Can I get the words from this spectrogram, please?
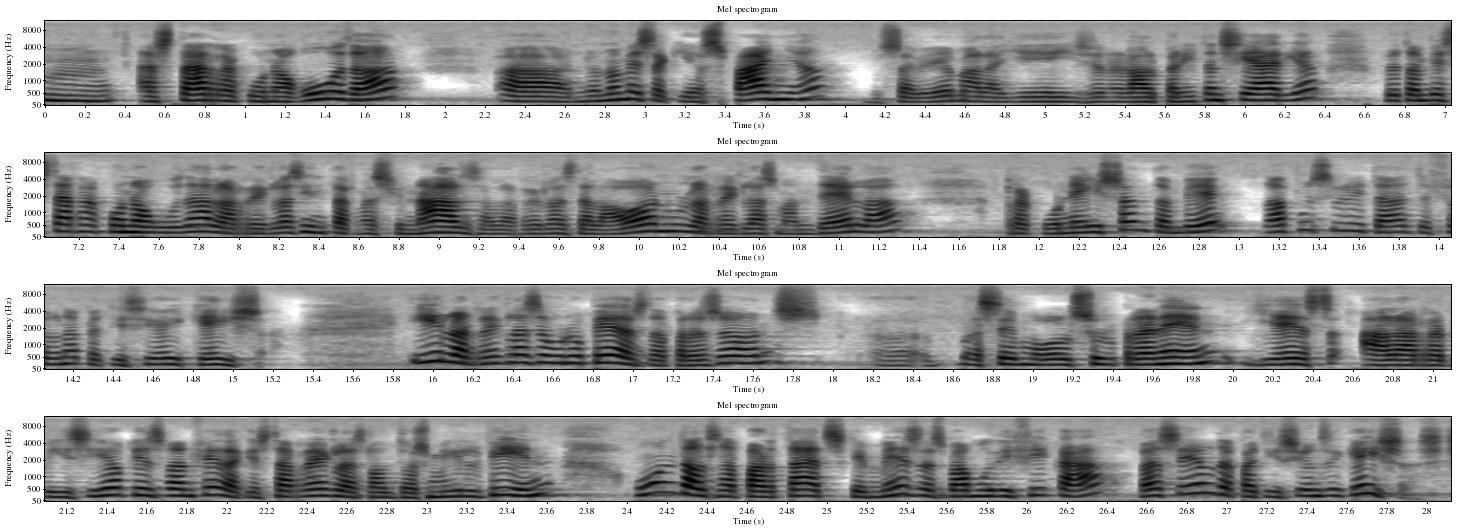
mm, està reconeguda eh, no només aquí a Espanya, sabem a la llei general penitenciària, però també està reconeguda a les regles internacionals, a les regles de la ONU, les regles Mandela, reconeixen també la possibilitat de fer una petició i queixa. I les regles europees de presons va ser molt sorprenent i és a la revisió que es van fer d'aquestes regles del 2020, un dels apartats que més es va modificar va ser el de peticions i queixes.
